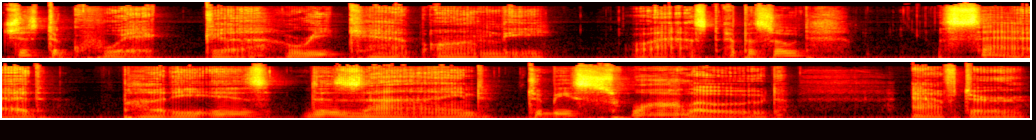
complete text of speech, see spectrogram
Just a quick uh, recap on the last episode Sad putty is designed to be swallowed, after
